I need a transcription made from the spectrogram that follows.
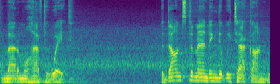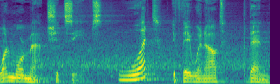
The madam will have to wait. The Don's demanding that we tack on one more match, it seems. What? If they win out, then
